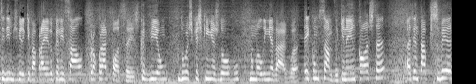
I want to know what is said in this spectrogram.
Decidimos vir aqui para a Praia do Caniçal procurar fósseis, que haviam duas casquinhas de ovo numa linha d'água. E começámos aqui na encosta a tentar perceber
